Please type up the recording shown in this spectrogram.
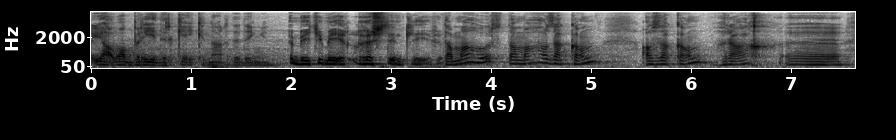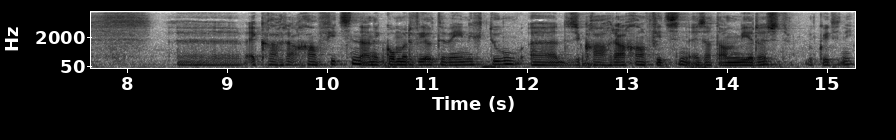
ja, wat breder kijken naar de dingen. Een beetje meer rust in het leven. Dat mag hoor, dat mag als dat kan. Als dat kan, graag. Uh, ik ga graag gaan fietsen en ik kom er veel te weinig toe. Uh, dus ik ga graag gaan fietsen. Is dat dan meer rust? Ik weet het niet.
